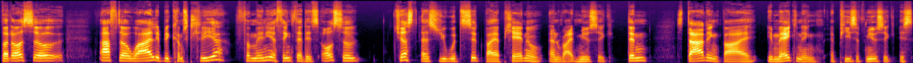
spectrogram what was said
But also, after a while, it becomes clear for many. I think that it's also just as you would sit by a piano and write music, then starting by imagining a piece of music is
